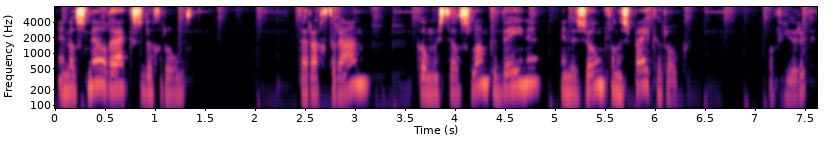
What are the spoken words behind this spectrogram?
en al snel raken ze de grond. Daarachteraan komen een stel slanke benen en de zoom van een spijkerrok. Of jurk.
